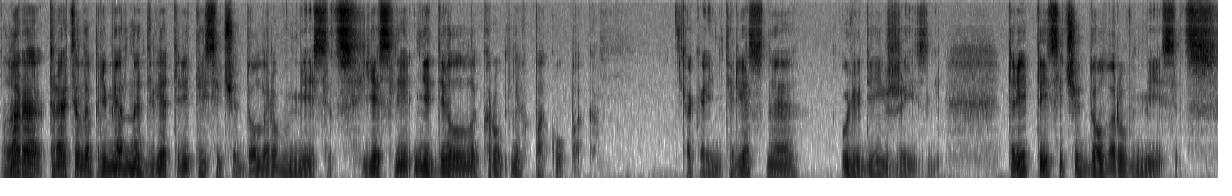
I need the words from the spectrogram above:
Лара тратила примерно 2-3 тысячи долларов в месяц, если не делала крупных покупок. Какая интересная у людей жизнь. 3 тысячи долларов в месяц.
